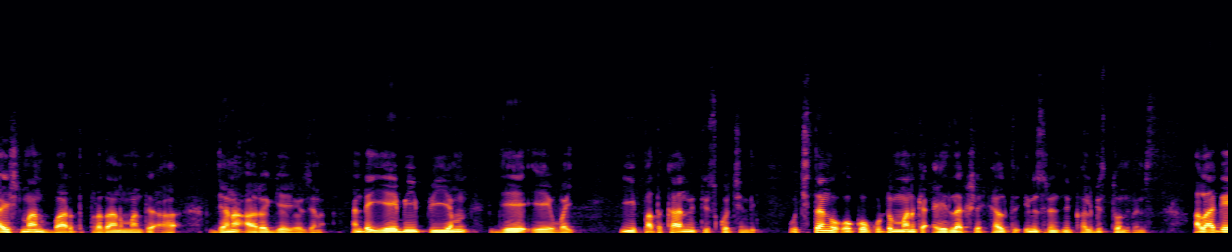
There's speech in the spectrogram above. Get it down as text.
ఆయుష్మాన్ భారత్ ప్రధానమంత్రి జన ఆరోగ్య యోజన అంటే ఏబిపిఎం జేఏవై ఈ పథకాన్ని తీసుకొచ్చింది. ఉచితంగా ఒక్కో కుటుంబానికి ఐదు లక్షల హెల్త్ ఇన్సూరెన్స్ని కల్పిస్తోంది ఫ్రెండ్స్. అలాగే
